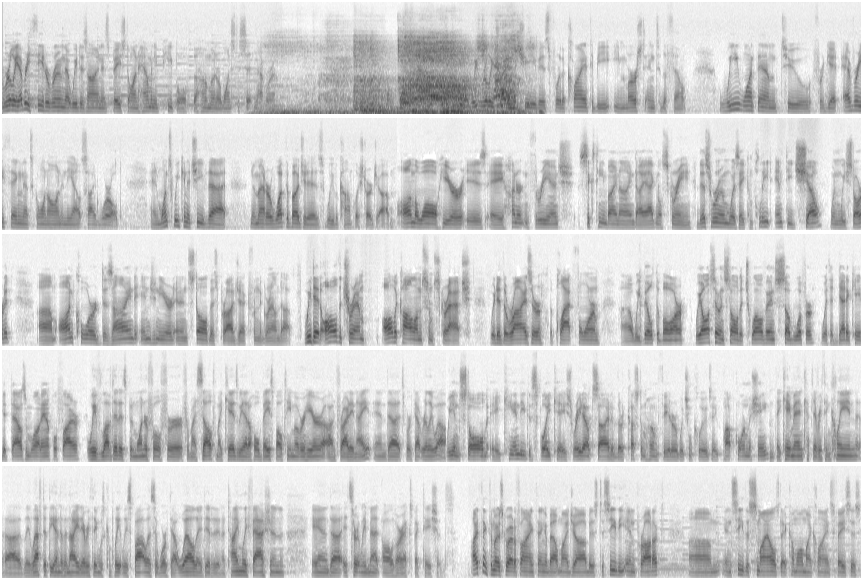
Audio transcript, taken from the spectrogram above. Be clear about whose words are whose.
Speaker 1: Really every theater room that we design is based on how many people the homeowner wants to sit in that room. What we really try to achieve is for the client to be immersed into the film. We want them to forget everything that's going on in the outside world. And once we can achieve that, no matter what the budget is, we've accomplished our job. On the wall here is a 103 inch 16 by 9 diagonal screen. This room was a complete emptied shell when we started. Um, Encore designed, engineered, and installed this project from the ground up. We did all the trim, all the columns from scratch. We did the riser, the platform, uh, we built the bar, we also installed a 12-inch subwoofer with a dedicated 1,000 watt amplifier.
Speaker 2: We've loved it. It's been wonderful for, for myself, my kids. We had a whole baseball team over here on Friday night, and uh, it's worked out really well.
Speaker 1: We installed a candy display case right outside of their custom home theater, which includes a popcorn machine.
Speaker 2: They came in, kept everything clean. Uh, they left at the end of the night. Everything was completely spotless. It worked out well. They did it in a timely fashion, and uh, it certainly met all of our expectations.
Speaker 1: I think the most gratifying thing about my job is to see the end product um, and see the smiles that come on my clients' faces.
